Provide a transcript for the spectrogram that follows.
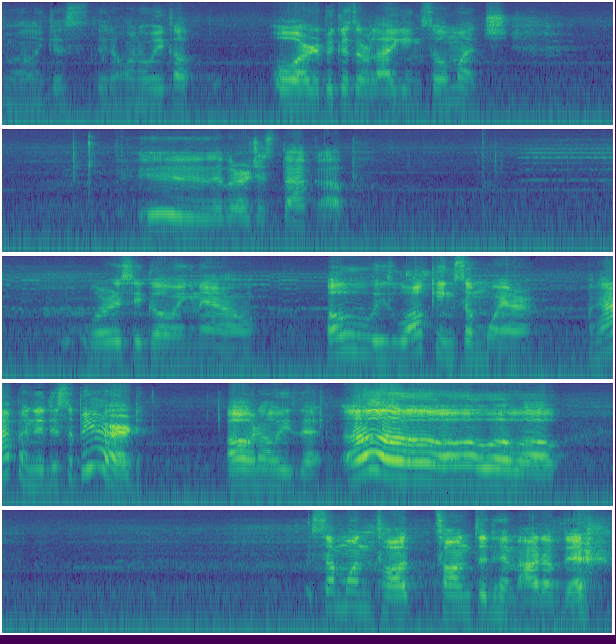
Well, I guess they don't want to wake up. Or because they're lagging so much. Ooh, they better just back up. Where is he going now? Oh, he's walking somewhere. What happened? It disappeared. Oh, no, he's there. Oh, whoa, whoa, whoa. Someone ta taunted him out of there.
